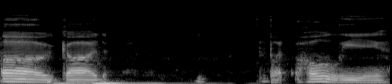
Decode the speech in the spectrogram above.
Oh god. But holy,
